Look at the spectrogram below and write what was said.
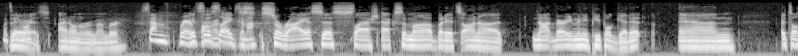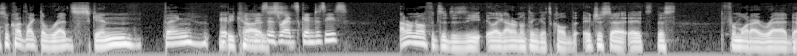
what's it There called? is. I don't remember. some rare it's form this of like eczema. s- psoriasis slash eczema, but it's on a not very many people get it, and it's also called like the red skin thing It- because this is red skin disease. I don't know if it's a disease. Like I don't know, think it's called. It's just a. It's this from what I read.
